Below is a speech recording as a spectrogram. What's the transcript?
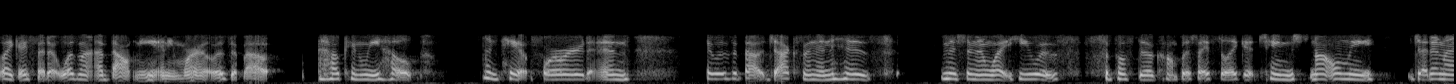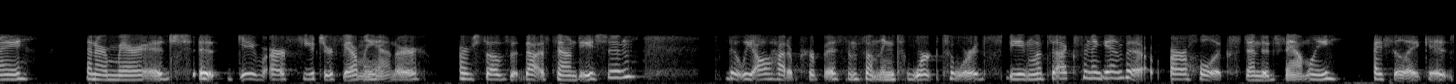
like I said, it wasn't about me anymore. It was about how can we help and pay it forward. And it was about Jackson and his mission and what he was supposed to accomplish. I feel like it changed not only Jed and I and our marriage, it gave our future family and our ourselves that foundation that we all had a purpose and something to work towards being with Jackson again, but our whole extended family, I feel like it's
